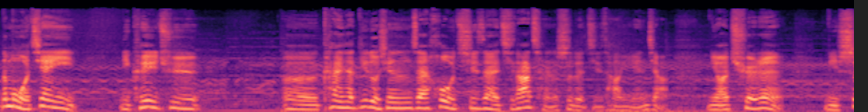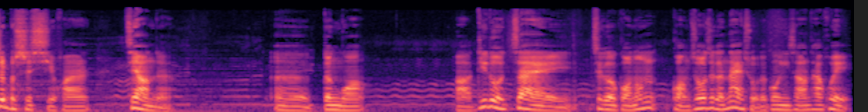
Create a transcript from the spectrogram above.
那么我建议你可以去，呃，看一下 Dido 先生在后期在其他城市的几场演讲，你要确认你是不是喜欢这样的，呃，灯光。啊，Dido 在这个广东广州这个奈索的供应商，他会，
